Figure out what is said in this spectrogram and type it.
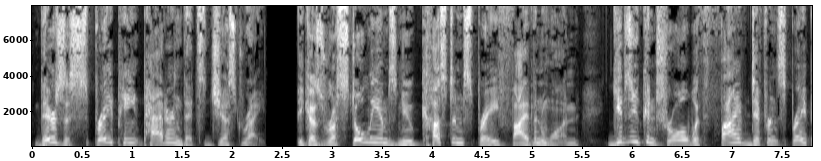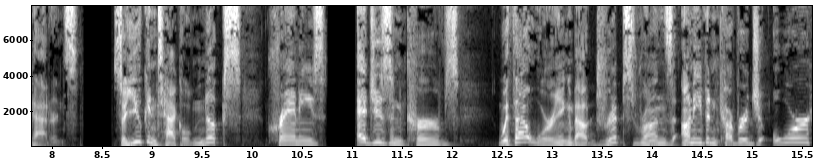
there's a spray paint pattern that's just right because Rust-Oleum's new Custom Spray 5 and 1 gives you control with five different spray patterns, so you can tackle nooks, crannies, edges, and curves without worrying about drips, runs, uneven coverage, or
